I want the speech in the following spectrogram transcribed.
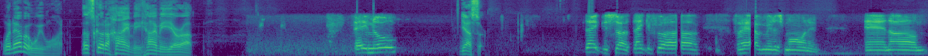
whenever we want. Let's go to Jaime. Jaime, you're up. Hey, Newell. Yes, sir. Thank you, sir. Thank you for uh, for having me this morning. And um,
